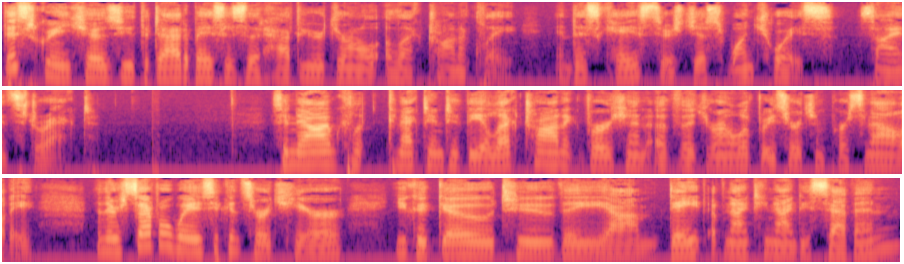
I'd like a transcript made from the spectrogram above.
This screen shows you the databases that have your journal electronically. In this case, there's just one choice, Science Direct. So now I'm connecting to the electronic version of the Journal of Research and Personality. And there are several ways you can search here. You could go to the um, date of 1997.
